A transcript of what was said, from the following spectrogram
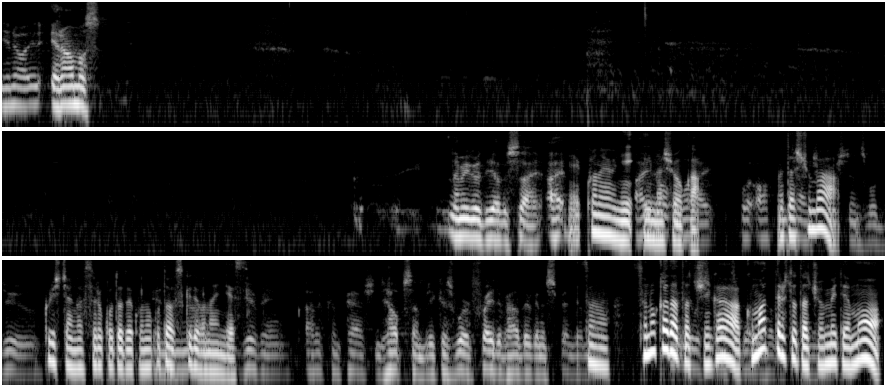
you know, it, it almost Let me go to the other side. I, このように言いましょうか。私はクリスチャンがすることでこのことは好きではないんです。そのその方たちが困っている人たちを見ても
